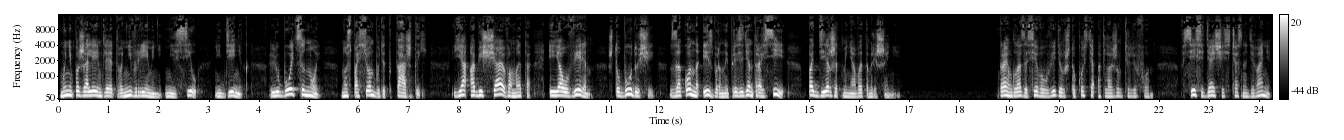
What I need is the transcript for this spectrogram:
мы не пожалеем для этого ни времени, ни сил, ни денег. Любой ценой, но спасен будет каждый. Я обещаю вам это, и я уверен, что будущий, законно избранный президент России поддержит меня в этом решении. Краем глаза Сева увидел, что Костя отложил телефон. Все сидящие сейчас на диване,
